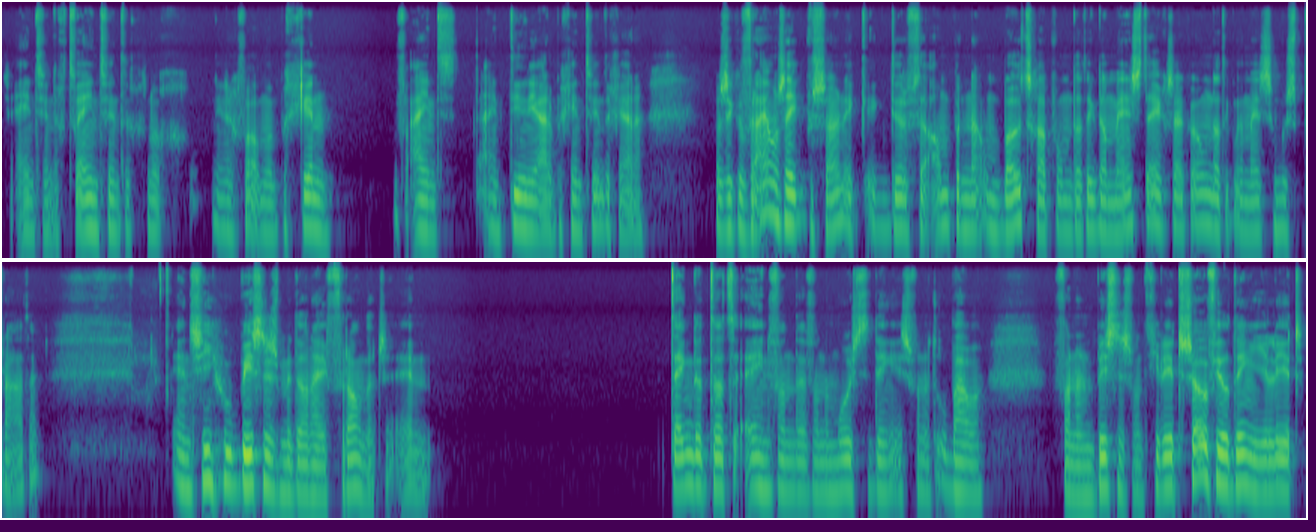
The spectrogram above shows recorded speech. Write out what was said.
21, 22 nog, in ieder geval mijn begin, of eind, eind 10 jaren, begin 20 jaren, was ik een vrij onzeker persoon. Ik, ik durfde amper naar, om boodschappen, omdat ik dan mensen tegen zou komen, omdat ik met mensen moest praten. En zie hoe business me dan heeft veranderd. En denk dat dat een van de, van de mooiste dingen is van het opbouwen van een business. Want je leert zoveel dingen. Je leert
